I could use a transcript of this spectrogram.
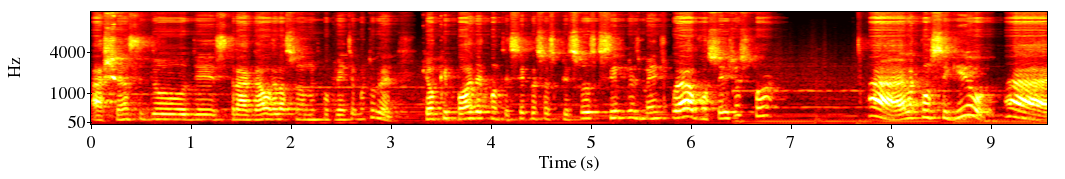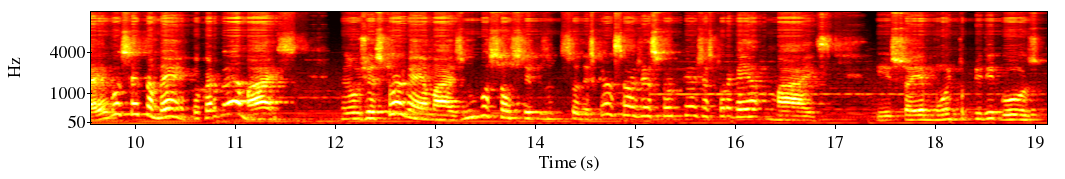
a chance do, de estragar o relacionamento com o cliente é muito grande. Que é o que pode acontecer com essas pessoas que simplesmente, ah, você é gestor. Ah, ela conseguiu? Ah, eu você também, porque eu quero ganhar mais. O gestor ganha mais. Não vou ser um simples nutricionista, eu sou gestor porque a gestora ganha mais. Isso aí é muito perigoso.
